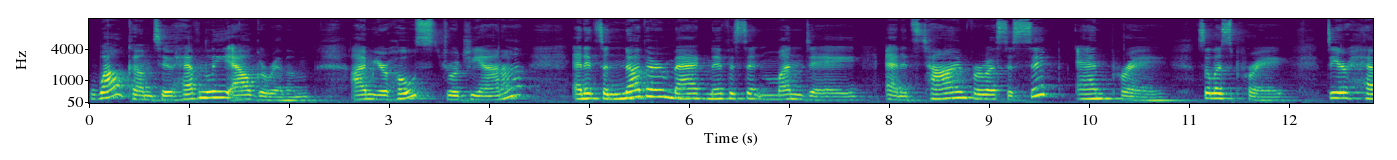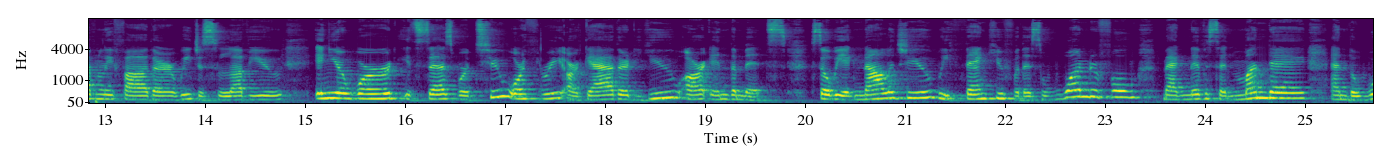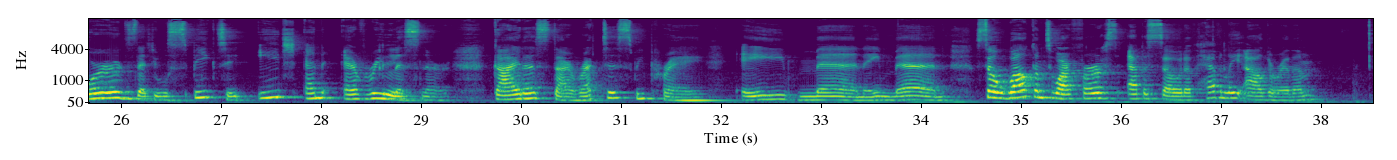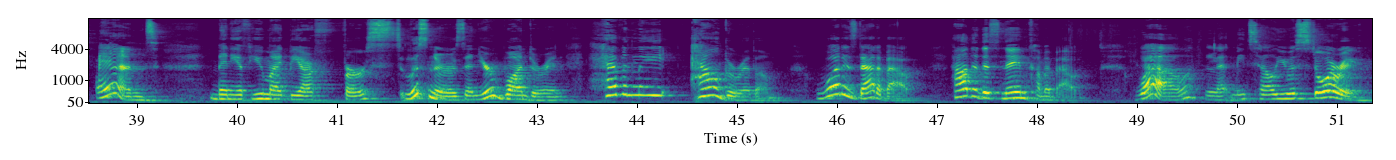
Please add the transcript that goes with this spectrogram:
Welcome to Heavenly Algorithm. I'm your host, Georgiana, and it's another magnificent Monday, and it's time for us to sip and pray. So let's pray. Dear Heavenly Father, we just love you. In your word, it says where two or three are gathered, you are in the midst. So we acknowledge you. We thank you for this wonderful, magnificent Monday and the words that you will speak to each and every listener. Guide us, direct us, we pray. Amen. Amen. So, welcome to our first episode of Heavenly Algorithm. And Many of you might be our first listeners and you're wondering, Heavenly Algorithm, what is that about? How did this name come about? Well, let me tell you a story.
